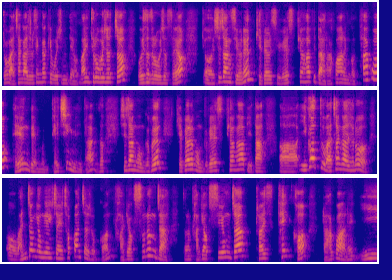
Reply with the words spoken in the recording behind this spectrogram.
또 마찬가지로 생각해 보시면 돼요. 많이 들어보셨죠? 어디서 들어보셨어요? 어, 시장 수요는 개별 수요의 수평합이다라고 하는 것하고 대응되는 건 대칭입니다. 그래서 시장 공급은 개별 공급의 수평합이다. 어, 이것도 마찬가지로 어, 완전 경쟁 시장의 첫 번째 조건 가격 순응자 또는 가격 수용자 프라이스 테이커 라고 하는 이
